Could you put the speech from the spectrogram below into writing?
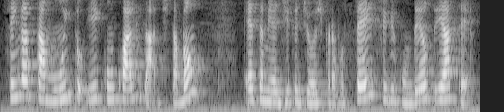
sem gastar muito e com qualidade, tá bom? Essa é a minha dica de hoje para vocês. Fiquem com Deus e até!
